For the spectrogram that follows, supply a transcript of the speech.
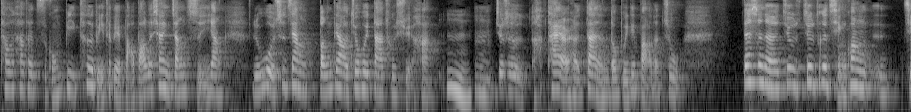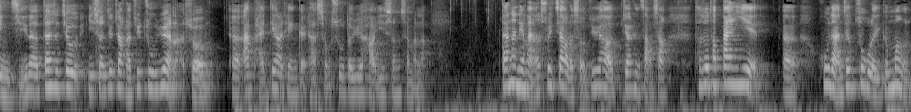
她说她的子宫壁特别特别薄薄的，像一张纸一样，如果是这样崩掉，就会大出血哈。嗯嗯，就是胎儿和大人都不一定保得住。但是呢，就就这个情况，嗯，紧急呢，但是就医生就叫她去住院了，说，呃，安排第二天给她手术，都约好医生什么了。但那天晚上睡觉的时候，就约好第二天早上。他说他半夜，呃，忽然就做了一个梦，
